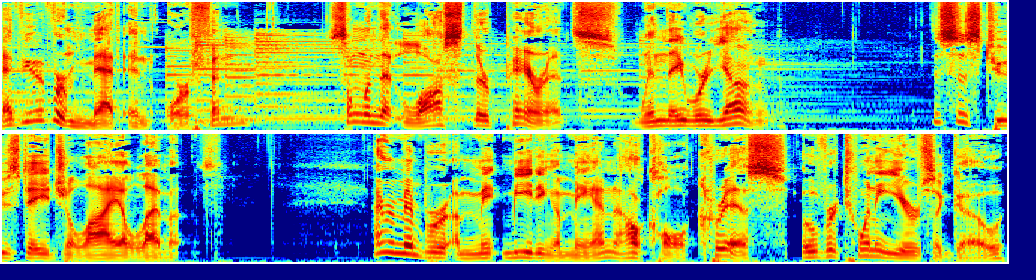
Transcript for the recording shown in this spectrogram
Have you ever met an orphan? Someone that lost their parents when they were young? This is Tuesday, July 11th. I remember meeting a man I'll call Chris over 20 years ago.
